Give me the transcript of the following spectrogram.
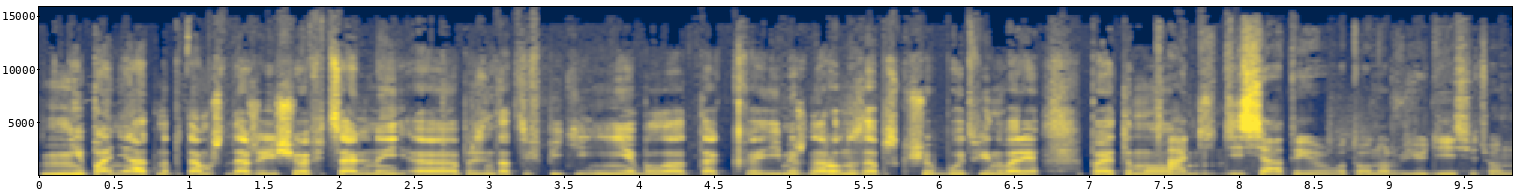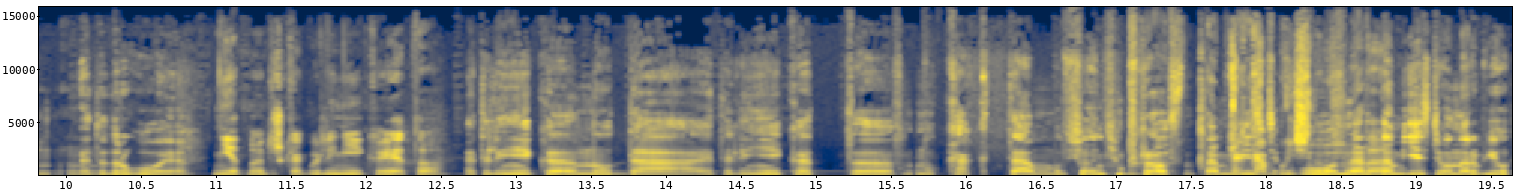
Непонятно, потому что даже еще официальной э, презентации в Пекине не было, так и международный запуск еще будет в январе, поэтому А д- десятый, вот Honor View 10, он... э, это другое. Нет, ну это же как бы линейка это. Это линейка, ну да, это линейка, э, ну как, там все непросто. Там Как есть обычно Honor, всё, да? там есть Honor View.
